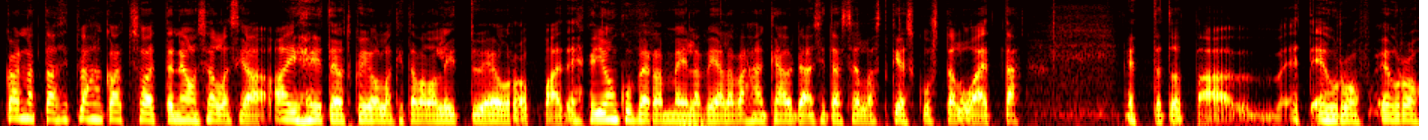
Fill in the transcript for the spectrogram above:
kannattaa sitten vähän katsoa, että ne on sellaisia aiheita, jotka jollakin tavalla liittyy Eurooppaan. Et ehkä jonkun verran meillä vielä vähän käydään sitä sellaista keskustelua, että, että, tota, että euro, euro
